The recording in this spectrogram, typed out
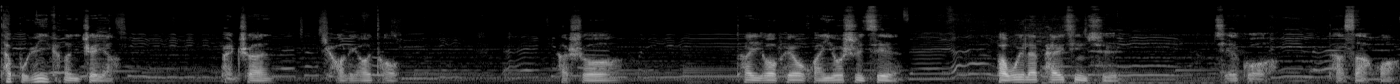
他不愿意看到你这样。”板砖摇了摇头。他说：“他以后陪我环游世界，把未来拍进去。”结果他撒谎，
